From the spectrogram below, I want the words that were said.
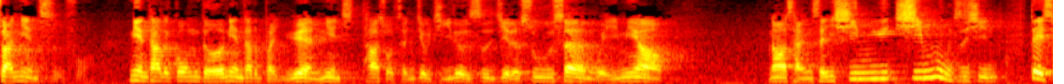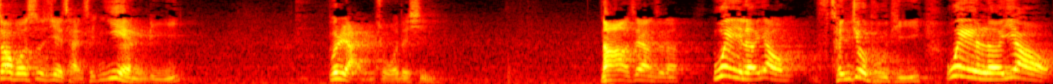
专念此佛，念他的功德，念他的本愿，念他所成就极乐世界的殊胜微妙，然后产生心心目之心。对娑婆世界产生厌离、不染浊的心，然后这样子呢？为了要成就菩提，为了要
